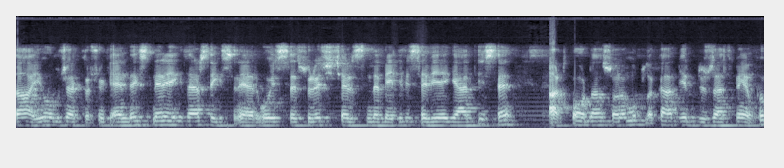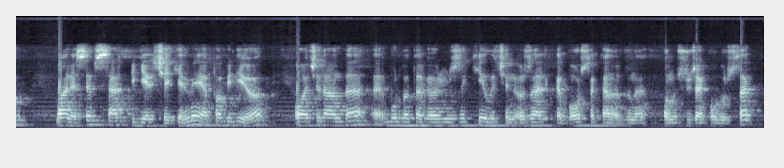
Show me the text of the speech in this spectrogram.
daha iyi olacaktır. Çünkü endeks nereye giderse gitsin eğer o hisse süreç içerisinde belli bir seviyeye geldiyse artık oradan sonra mutlaka bir düzeltme yapıp maalesef sert bir geri çekilme yapabiliyor. O açıdan da e, burada tabii önümüzdeki yıl için özellikle borsa kanadını konuşacak olursak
